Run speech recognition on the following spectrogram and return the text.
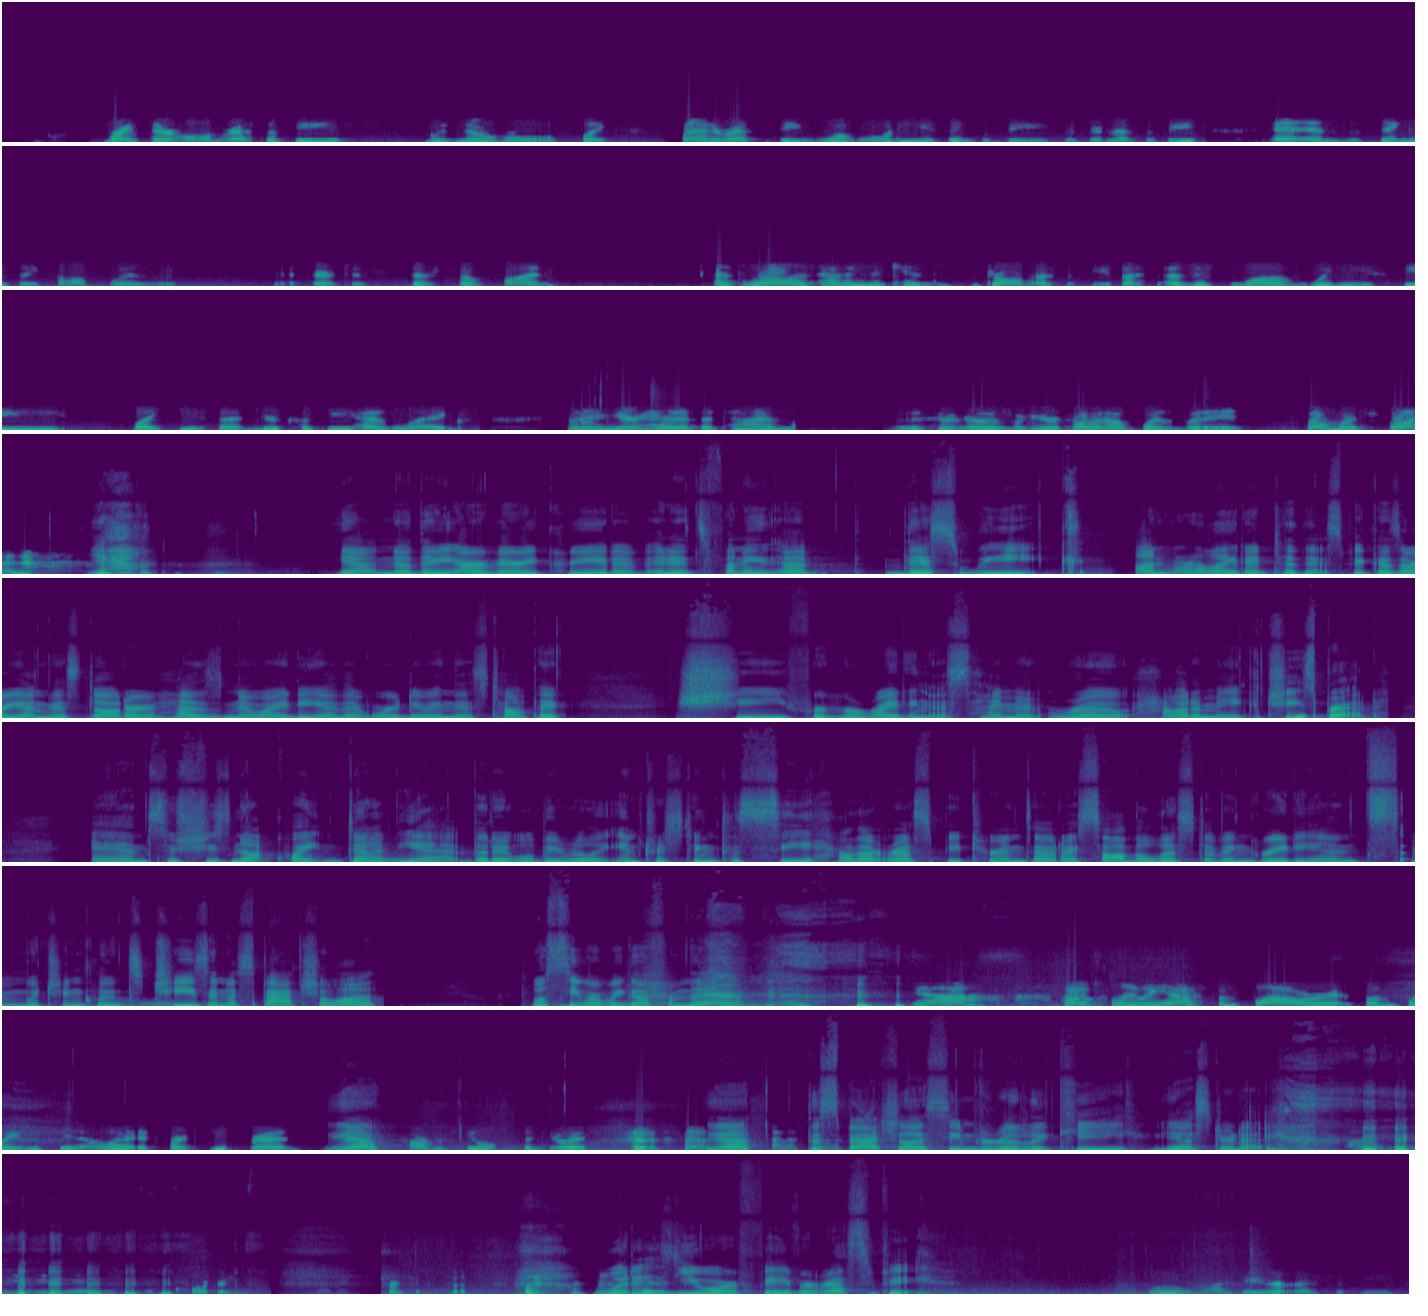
write their own recipes with no rules. Like, write a recipe. What, what do you think would be a good recipe? And, and the things they come up with are just, they're so fun. As well as having the kids draw recipes. I, I just love when you see, like you said, your cookie has legs. But in your head at the time, who knows what you're coming up with, but it's so much fun. yeah. Yeah, no, they are very creative. And it's funny, uh, this week, unrelated to this because our youngest daughter has no idea that we're doing this topic. She, for her writing assignment, wrote how to make cheese bread. And so she's not quite done yet, but it will be really interesting to see how that recipe turns out. I saw the list of ingredients, which includes oh. cheese and a spatula. We'll see where we go from there. yeah. Hopefully we have some flour at some point, but you know what? It's hard to cheese bread. Yeah. However she wants to do it. yeah. The spatula seemed really key yesterday. oh, it is, of course. Perfect sense. what is your favorite recipe? Ooh, my favorite recipe.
